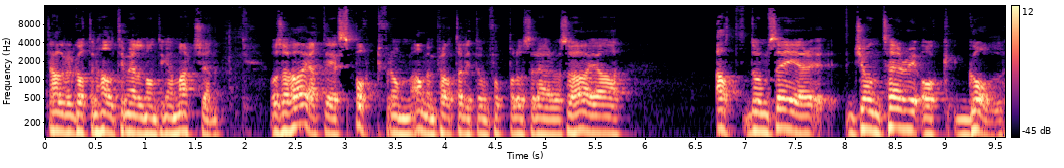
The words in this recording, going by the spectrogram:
Det hade väl gått en halvtimme eller någonting av matchen. Och så hör jag att det är sport, för de ja, men, pratar lite om fotboll och sådär. Och så hör jag att de säger John Terry och goal.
